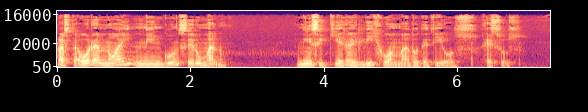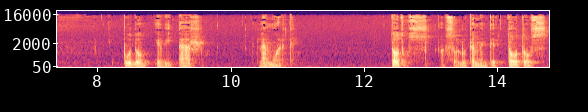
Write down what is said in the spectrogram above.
Hasta ahora no hay ningún ser humano, ni siquiera el Hijo amado de Dios, Jesús, pudo evitar la muerte. Todos, absolutamente todos,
